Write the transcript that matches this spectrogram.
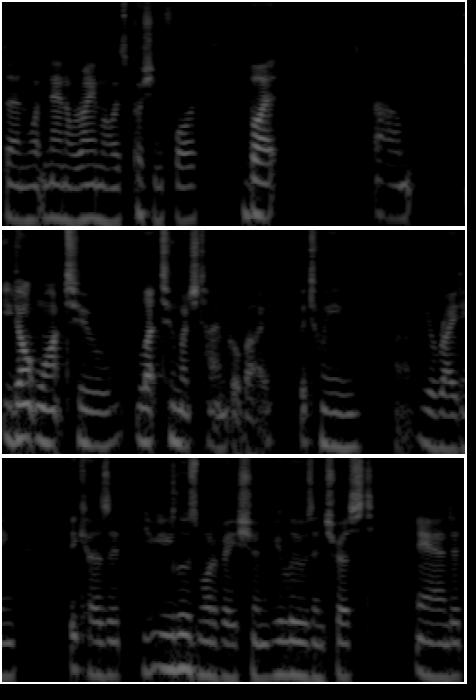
than what NaNoWriMo is pushing for, but um, you don't want to let too much time go by between uh, your writing because it you, you, lose motivation, you lose interest, and it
